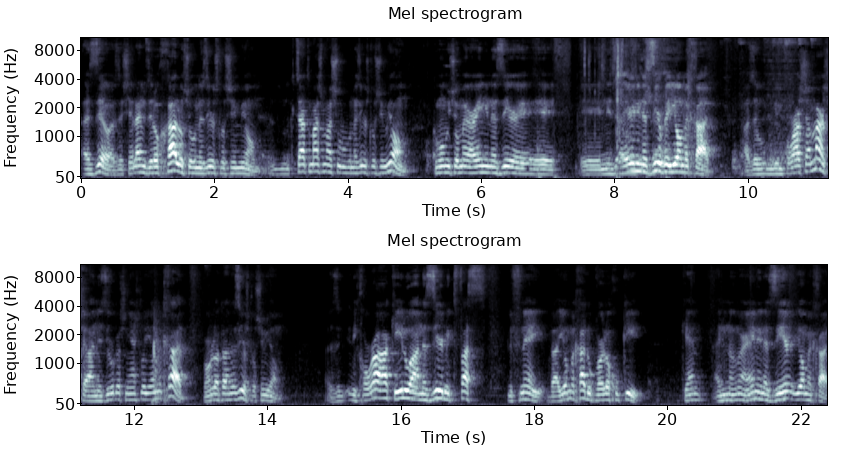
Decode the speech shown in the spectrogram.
אז זהו, אז השאלה אם זה לא חל או שהוא נזיר 30 יום. קצת משמע שהוא נזיר 30 יום. כמו מי שאומר, הרי אני נזיר, הרי אני נזיר ביום אחד. אז הוא במפורש אמר שהנזירות השנייה שלו יום אחד. קוראים לו אתה נזיר 30 יום. אז לכאורה כאילו הנזיר נתפס לפני, והיום אחד הוא כבר לא חוקי. כן? אני אומר, אין לי נזיר יום אחד.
